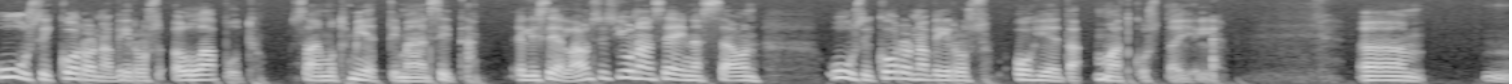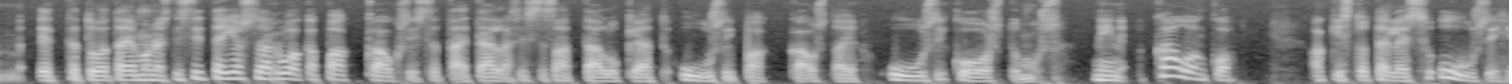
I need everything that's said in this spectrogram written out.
uusi koronaviruslaput sai mut miettimään sitä. Eli siellä on siis junan seinässä on uusi koronavirus ohjeita matkustajille. Öm, että tuota, ja monesti sitten jossain ruokapakkauksissa tai tällaisissa saattaa lukea, että uusi pakkaus tai uusi koostumus. Niin kauanko Akistoteles uusi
